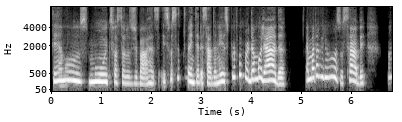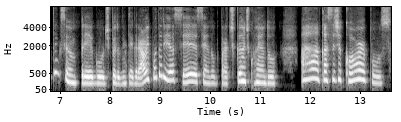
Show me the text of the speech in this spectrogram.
Temos muitos facilitadores de barras. E se você estiver interessado nisso, por favor, dê uma olhada. É maravilhoso, sabe? Não tem que ser um emprego de período integral e poderia ser sendo praticante, correndo, ah, classes de corpos.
